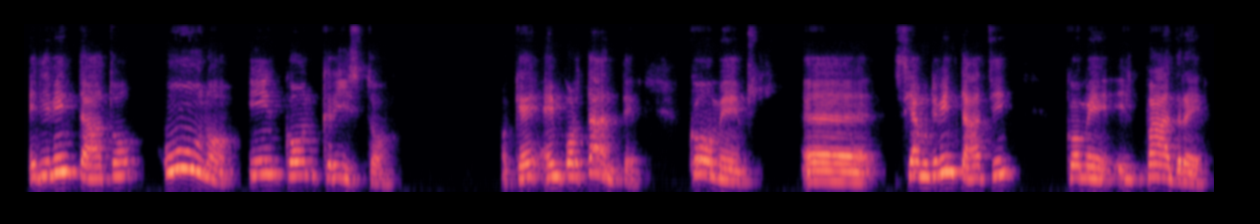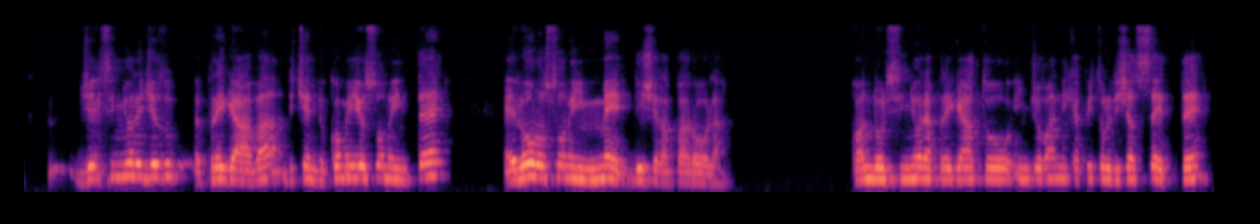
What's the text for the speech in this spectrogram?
è diventato uno in, con Cristo. Ok? È importante come eh, siamo diventati come il Padre il Signore Gesù pregava dicendo come io sono in te e loro sono in me, dice la parola. Quando il Signore ha pregato in Giovanni capitolo 17,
